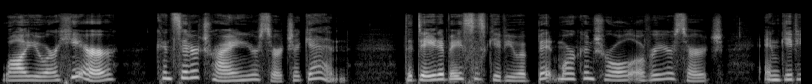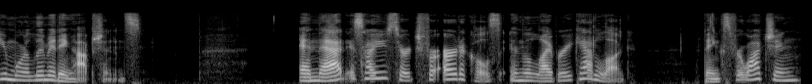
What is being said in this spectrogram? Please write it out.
While you are here, consider trying your search again. The databases give you a bit more control over your search and give you more limiting options. And that is how you search for articles in the library catalog. Thanks for watching.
